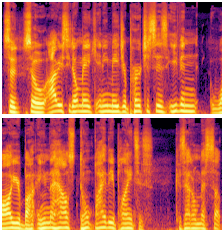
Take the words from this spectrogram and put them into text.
So, so obviously, don't make any major purchases. Even while you're buying the house, don't buy the appliances because that'll mess up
